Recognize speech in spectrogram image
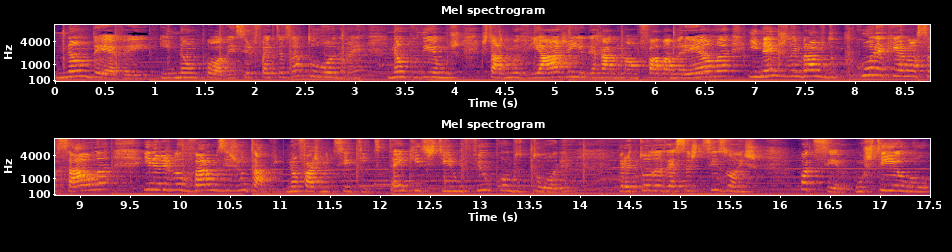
não devem e não podem ser feitas à toa, não é? Não podemos estar numa viagem, agarrar numa almofada amarela e nem nos lembrarmos de que cor é que é a nossa sala e na mesma levarmos e juntarmos. Não faz muito sentido. Tem que existir um fio condutor para todas essas decisões. Pode ser um estilo,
